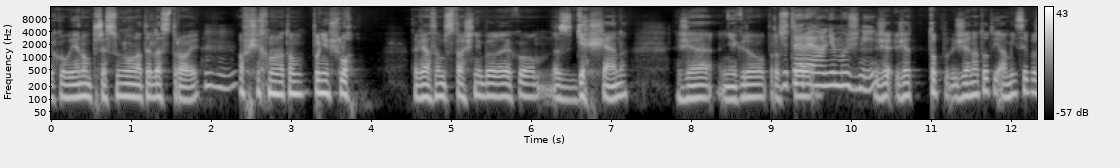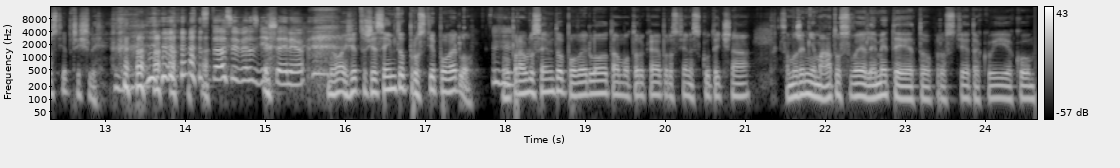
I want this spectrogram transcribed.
jako jenom přesunul na tenhle stroj mm-hmm. a všechno na tom plně šlo. Tak já jsem strašně byl jako zděšen, že někdo prostě... Že to je reálně možný? Že, že, to, že na to ty amíci prostě přišli. Z toho si byl zděšen, jo? No a že, to, že se jim to prostě povedlo. Mm-hmm. Opravdu se jim to povedlo, ta motorka je prostě neskutečná. Samozřejmě má to svoje limity, je to prostě takový jako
